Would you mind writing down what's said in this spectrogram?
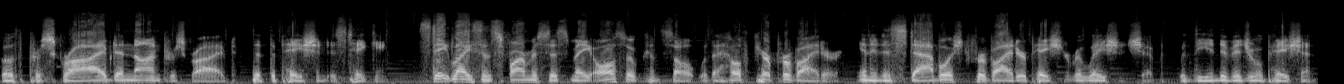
both prescribed and non prescribed, that the patient is taking. State licensed pharmacists may also consult with a healthcare provider in an established provider patient relationship with the individual patient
